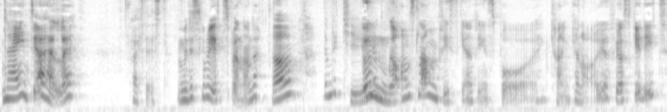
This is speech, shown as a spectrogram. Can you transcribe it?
Nej, inte jag heller. Faktiskt. Men det ska bli jättespännande. Ja, det blir kul. Undrar om slamfisken finns på Gran Canaria, för jag ska ju dit.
